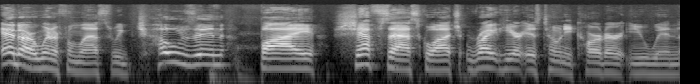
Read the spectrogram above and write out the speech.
And our winner from last week, chosen by Chef Sasquatch, right here is Tony Carter. You win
